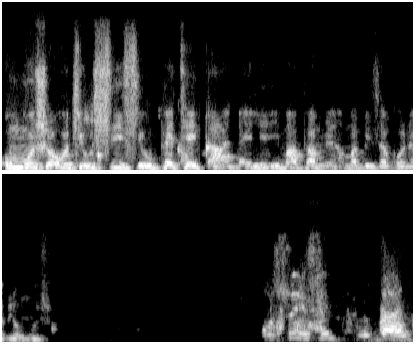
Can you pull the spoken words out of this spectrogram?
Umusho uthi usisi uphethe iqanda. Imaphi ama- amabizo akhona kulo musho? usisi uqanda.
